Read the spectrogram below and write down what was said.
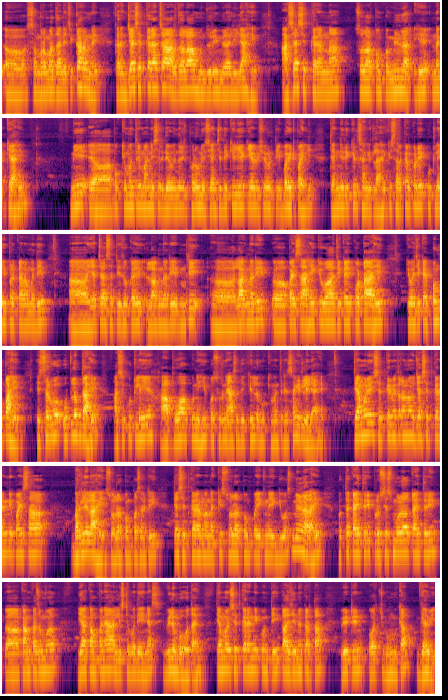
संभ्रमात जाण्याचे कारण नाही. कारण ज्या शेतकऱ्यांच्या अर्जाला मंजुरी मिळालेली आहे अशा शेतकऱ्यांना सोलार पंप मिळणार हे नक्की आहे. मी मुख्यमंत्री मान्य श्री देवेंद्रजी फडणवीस यांची देखील एक या विषयावरती बाईट पाहिली. त्यांनी देखील सांगितलं आहे की सरकारकडे कुठल्याही प्रकारामध्ये याच्यासाठी जो काही लागणारी ती लागणारी पैसा आहे किंवा जे काही कोटा आहे किंवा जे काही पंप आहे हे सर्व उपलब्ध आहे. असे कुठलीही अफवा कुणीही पसरू नये असं देखील मुख्यमंत्र्यांनी सांगितलेले आहे. त्यामुळे शेतकरी मित्रांनो ज्या शेतकऱ्यांनी पैसा भरलेला आहे सोलार पंपासाठी त्या शेतकऱ्यांना नक्कीच सोलार पंप एक ना एक दिवस मिळणार आहे. फक्त काहीतरी प्रोसेसमुळं काहीतरी कामकाजामुळं या कंपन्या लिस्टमध्ये येण्यास विलंब होत आहे. त्यामुळे शेतकऱ्यांनी कोणतीही काळजी न करता वेट एंड वॉच भूमिका घ्यावी.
